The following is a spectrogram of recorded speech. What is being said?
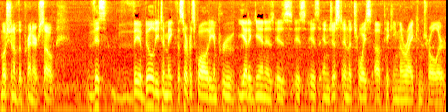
motion of the printer. So this the ability to make the surface quality improve yet again is is is is in just in the choice of picking the right controller.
